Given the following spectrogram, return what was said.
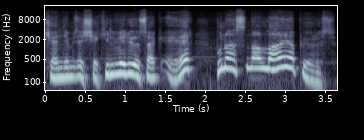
kendimize şekil veriyorsak eğer bunu aslında Allah'a yapıyoruz.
